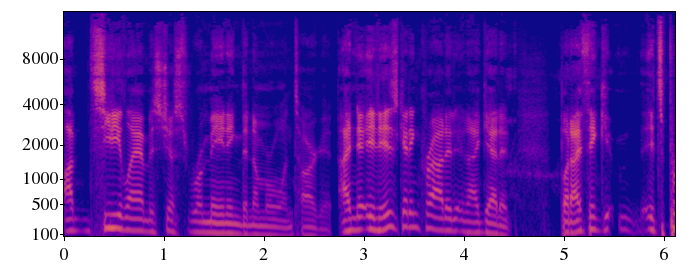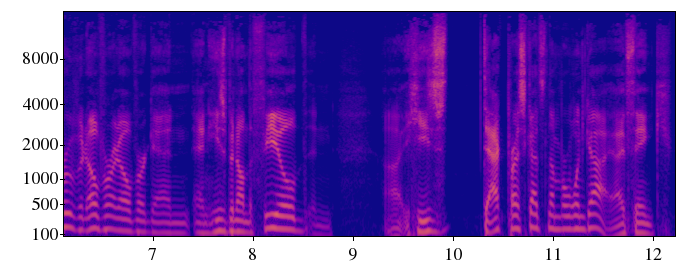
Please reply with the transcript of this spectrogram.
um, CeeDee Lamb is just remaining the number one target. I know it is getting crowded, and I get it, but I think it's proven over and over again. And he's been on the field, and uh, he's Dak Prescott's number one guy. I think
